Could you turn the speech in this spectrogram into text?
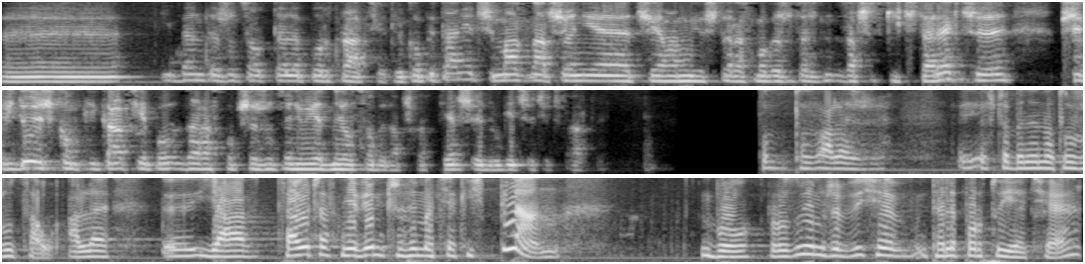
I będę rzucał teleportację. Tylko pytanie, czy ma znaczenie, czy ja mam już teraz mogę rzucać za wszystkich czterech, czy przewidujesz komplikacje po, zaraz po przerzuceniu jednej osoby, na przykład pierwszej, drugiej, trzeciej, czwartej? To, to zależy. Jeszcze będę na to rzucał, ale y, ja cały czas nie wiem, czy wy macie jakiś plan. Bo rozumiem, że wy się teleportujecie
